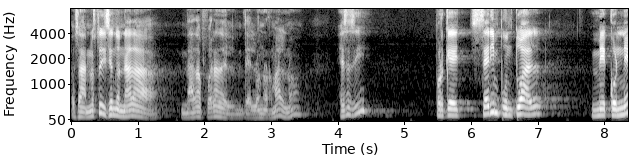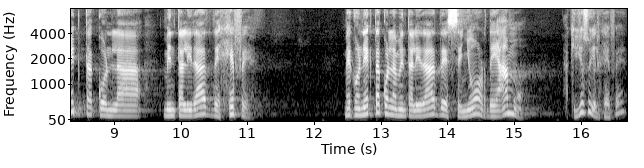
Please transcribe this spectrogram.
O sea, no estoy diciendo nada, nada fuera de lo normal, ¿no? Es así. Porque ser impuntual me conecta con la mentalidad de jefe, me conecta con la mentalidad de señor, de amo. Aquí yo soy el jefe.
